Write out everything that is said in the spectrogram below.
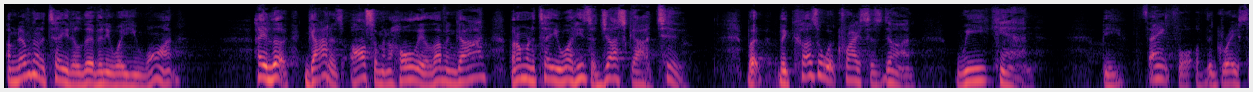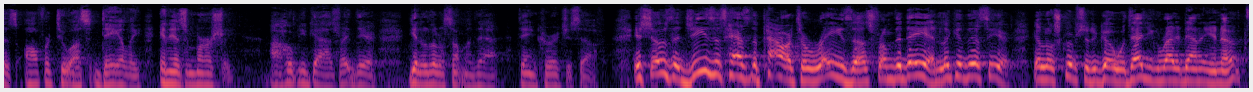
I'm never going to tell you to live any way you want. Hey, look, God is awesome and holy, a loving God, but I'm going to tell you what, He's a just God too. But because of what Christ has done, we can be thankful of the grace that's offered to us daily in His mercy. I hope you guys right there get a little something of that to encourage yourself. It shows that Jesus has the power to raise us from the dead. Look at this here. Got a little scripture to go with that. You can write it down in your note.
